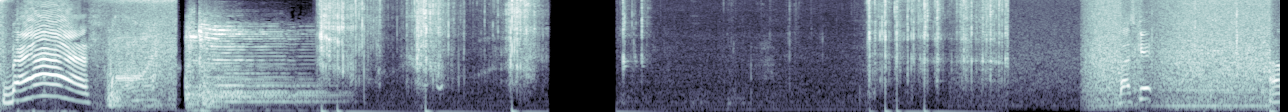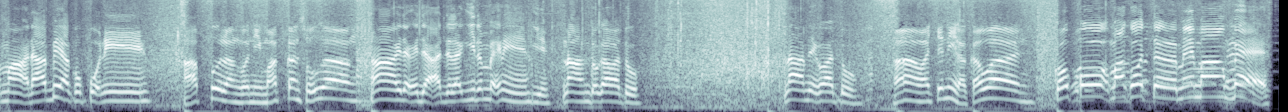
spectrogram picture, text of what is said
Best. Basket. Alamak, dah habis aku pupuk ni. Apalah kau ni makan seorang. Ha, kejap kejap. Ada lagi dalam beg ni. Okay. Nah, untuk kau tu. Nah, ambil kau tu. Ha macam ni lah kawan. Kopok mahkota memang best.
